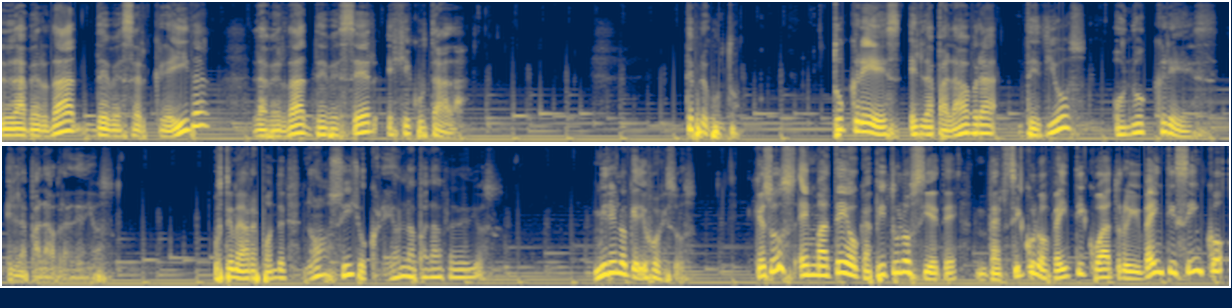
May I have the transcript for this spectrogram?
La verdad debe ser creída, la verdad debe ser ejecutada. Te pregunto, ¿tú crees en la palabra de Dios o no crees en la palabra de Dios? Usted me va a responder, no, sí, yo creo en la palabra de Dios. Mire lo que dijo Jesús. Jesús en Mateo capítulo 7, versículos 24 y 25,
